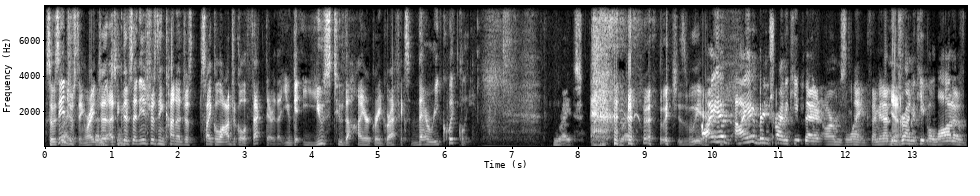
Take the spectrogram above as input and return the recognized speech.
So it's right. interesting, right? I think sense. there's an interesting kind of just psychological effect there that you get used to the higher grade graphics very quickly. Right. Right. Which is weird. I have I have been trying to keep that at arm's length. I mean, I've been yeah. trying to keep a lot of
